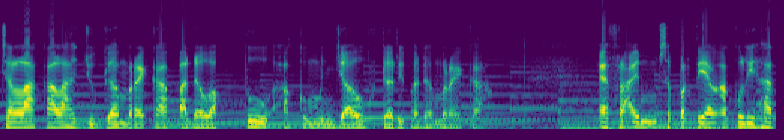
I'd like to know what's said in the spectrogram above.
celakalah juga mereka pada waktu aku menjauh daripada mereka. Efraim seperti yang aku lihat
